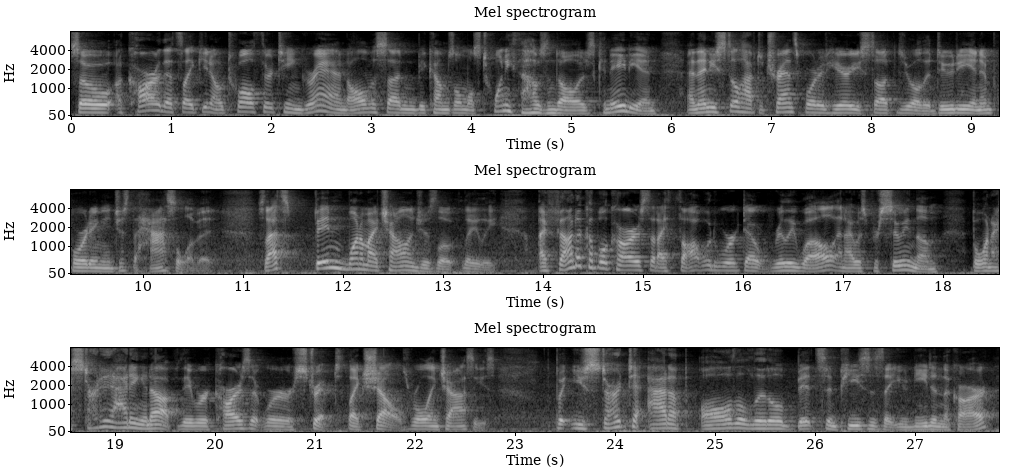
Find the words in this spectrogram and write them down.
So a car that's like, you know, 12, 13 grand all of a sudden becomes almost $20,000 Canadian. And then you still have to transport it here. You still have to do all the duty and importing and just the hassle of it. So that's been one of my challenges lately. I found a couple cars that I thought would work out really well and I was pursuing them. But when I started adding it up, they were cars that were stripped, like shells, rolling chassis but you start to add up all the little bits and pieces that you need in the car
